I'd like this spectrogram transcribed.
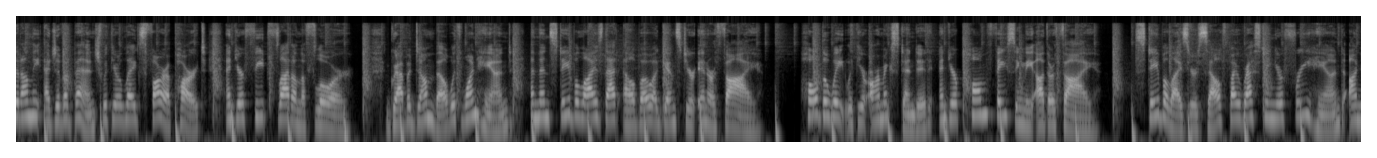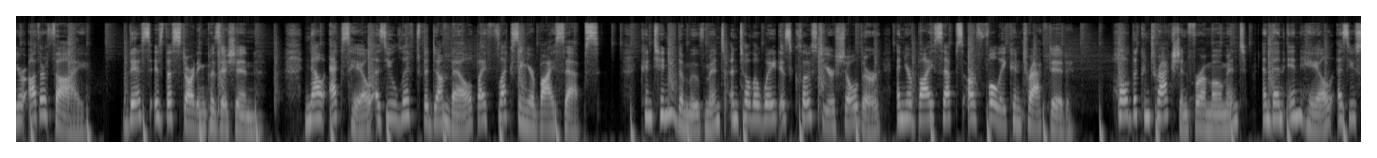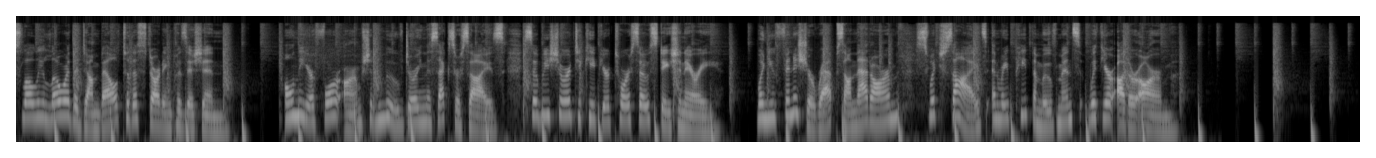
sit on the edge of a bench with your legs far apart and your feet flat on the floor. Grab a dumbbell with one hand and then stabilize that elbow against your inner thigh. Hold the weight with your arm extended and your palm facing the other thigh. Stabilize yourself by resting your free hand on your other thigh. This is the starting position. Now exhale as you lift the dumbbell by flexing your biceps. Continue the movement until the weight is close to your shoulder and your biceps are fully contracted. Hold the contraction for a moment and then inhale as you slowly lower the dumbbell to the starting position. Only your forearm should move during this exercise, so be sure to keep your torso stationary. When you finish your reps on that arm, switch sides and repeat the movements with your other arm.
